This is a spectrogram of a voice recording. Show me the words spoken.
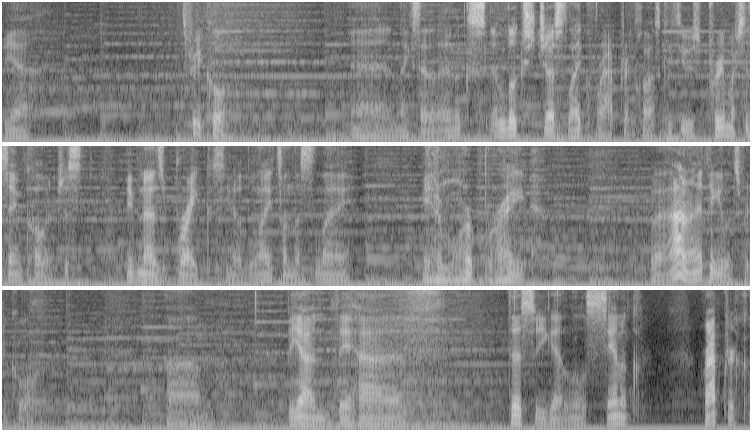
yeah, it's pretty cool. And like I said, it looks it looks just like Raptor Claus because he was pretty much the same color, just maybe not as bright because you know the lights on the sleigh made him more bright. But I don't know, I think he looks pretty cool. Um, but yeah, they have this, so you got a little Santa Raptor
